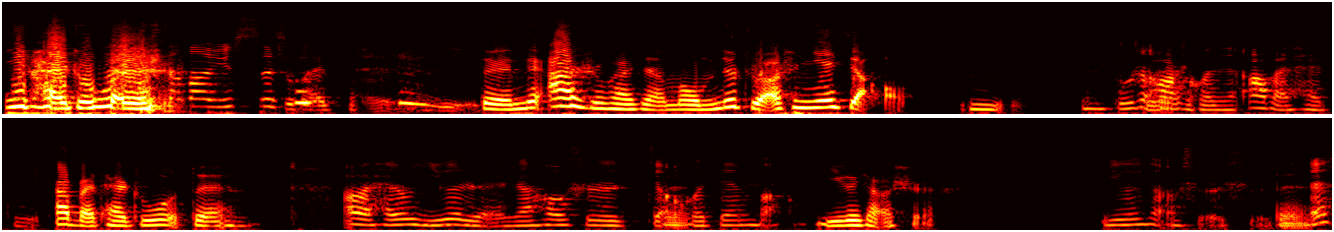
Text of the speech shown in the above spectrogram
一排中国人，相当于四十块钱人民币，对，那二十块钱嘛，我们就主要是捏脚，嗯，嗯，不是二十块钱，二百泰铢，二百泰铢，对，嗯二百泰铢一个人，然后是脚和肩膀，一个小时，一个小时的时对间，哎，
